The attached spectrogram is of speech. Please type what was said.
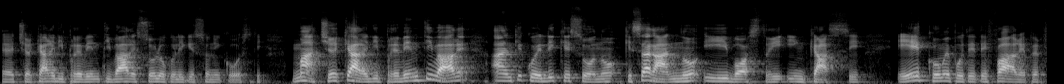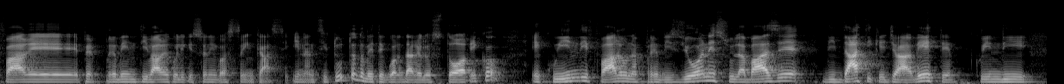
eh, cercare di preventivare solo quelli che sono i costi, ma cercare di preventivare anche quelli che, sono, che saranno i vostri incassi. E come potete fare per, fare per preventivare quelli che sono i vostri incassi? Innanzitutto dovete guardare lo storico e quindi fare una previsione sulla base di dati che già avete, quindi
